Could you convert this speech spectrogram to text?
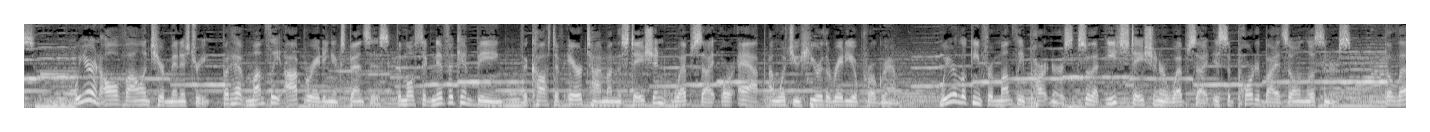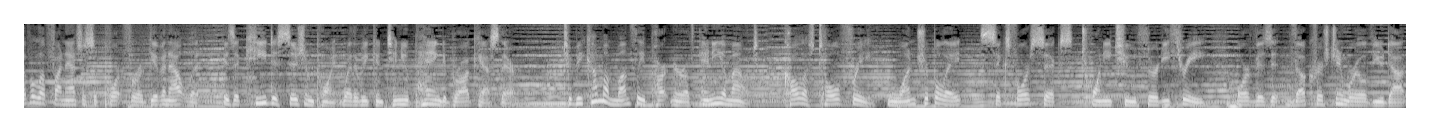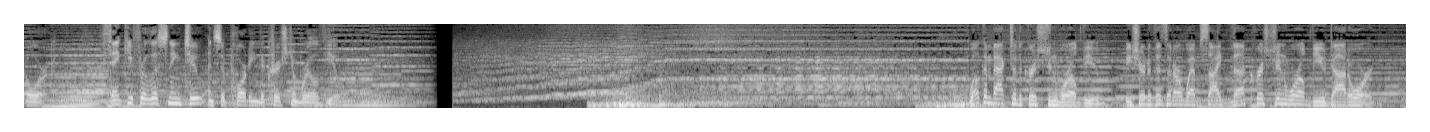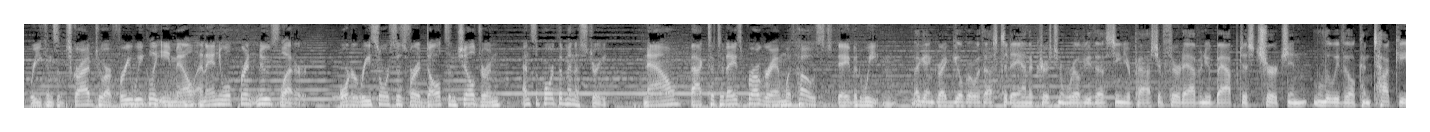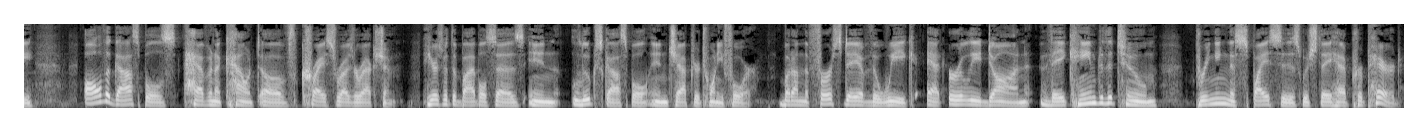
We are an all volunteer ministry, but have monthly operating expenses, the most significant being the cost of airtime on the station, website, or app on which you hear the radio program. We are looking for monthly partners so that each station or website is supported by its own listeners. The level of financial support for a given outlet is a key decision point whether we continue paying to broadcast there. To become a monthly partner of any amount, call us toll free 1 646 2233 or visit thechristianworldview.org. Thank you for listening to and supporting the Christian Worldview. Welcome back to the Christian Worldview. Be sure to visit our website, thechristianworldview.org, where you can subscribe to our free weekly email and annual print newsletter, order resources for adults and children, and support the ministry. Now, back to today's program with host David Wheaton. Again, Greg Gilbert with us today on the Christian Worldview, the senior pastor of Third Avenue Baptist Church in Louisville, Kentucky. All the Gospels have an account of Christ's resurrection. Here's what the Bible says in Luke's Gospel in chapter 24. But on the first day of the week, at early dawn, they came to the tomb, bringing the spices which they had prepared.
